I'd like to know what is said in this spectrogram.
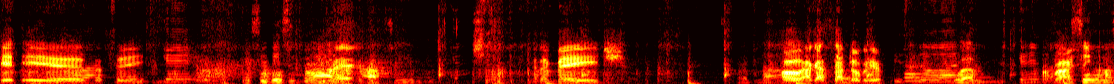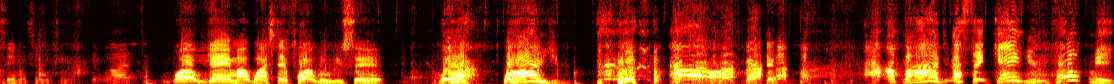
It is, let's see, You see, this is live. Red. live stream. and a mage. Oh, I got sapped over here. Well, I right. seen him. I seen him. I seen him. I seen him. Well, game. I watched that part when you said, "Where, where are you?" oh man, I- I'm behind you. I said, "Game, you help me,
